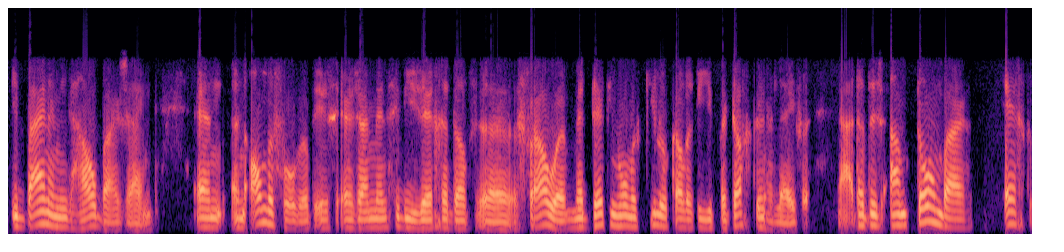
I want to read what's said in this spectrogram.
die bijna niet haalbaar zijn. En een ander voorbeeld is, er zijn mensen die zeggen dat uh, vrouwen met 1300 kilocalorieën per dag kunnen leven. Ja, dat is aantoonbaar echt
